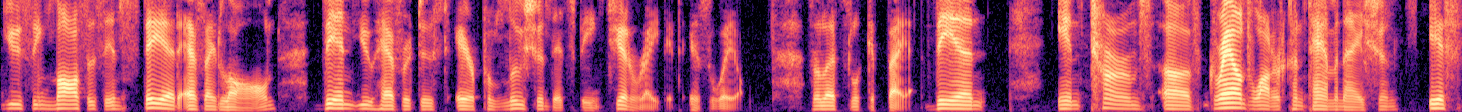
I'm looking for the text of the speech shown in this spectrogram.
using mosses instead as a lawn, then you have reduced air pollution that's being generated as well. So let's look at that. Then, in terms of groundwater contamination, if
